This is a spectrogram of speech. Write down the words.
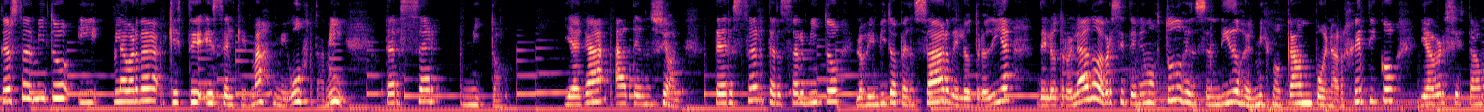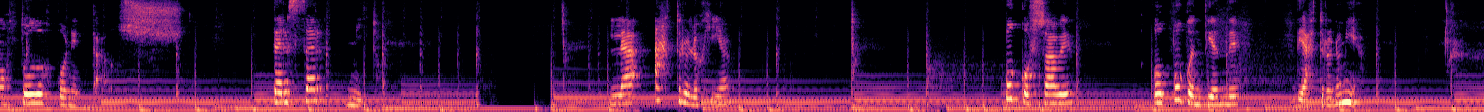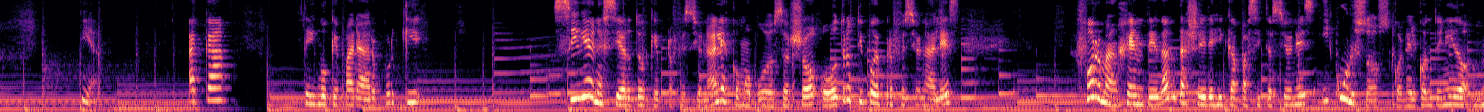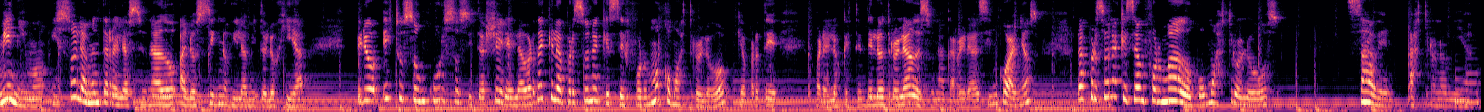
Tercer mito y la verdad que este es el que más me gusta a mí. Tercer mito. Y acá atención, Tercer, tercer mito, los invito a pensar del otro día, del otro lado, a ver si tenemos todos encendidos el mismo campo energético y a ver si estamos todos conectados. Tercer mito. La astrología poco sabe o poco entiende de astronomía. Bien, acá tengo que parar porque si bien es cierto que profesionales como puedo ser yo o otros tipos de profesionales forman gente, dan talleres y capacitaciones y cursos con el contenido mínimo y solamente relacionado a los signos y la mitología, pero estos son cursos y talleres. La verdad que la persona que se formó como astrólogo, que aparte para los que estén del otro lado es una carrera de 5 años, las personas que se han formado como astrólogos saben astronomía.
